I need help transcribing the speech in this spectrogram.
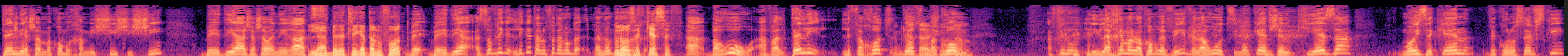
תן לי עכשיו מקום חמישי-שישי, בידיעה שעכשיו אני רץ. לאבד את ליגת אלופות? ב- בידיעה, עזוב ליג- ליגת האלופות, אני לא מדבר- לא. לא, זה כסף. אה, ברור, אבל תן לי לפחות להיות מקום, אותנו. אפילו להילחם על מקום רביעי ולרוץ עם הרכב של קיאזה, מויזה קן וקולוסבסקי,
